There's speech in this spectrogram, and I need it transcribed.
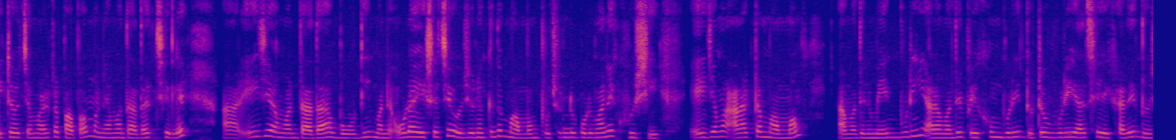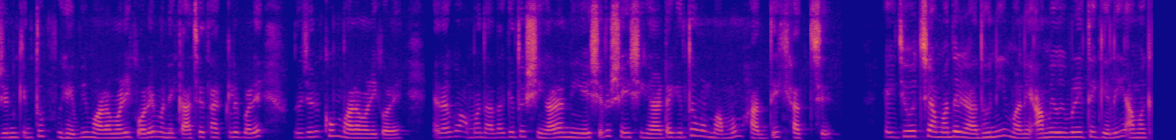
এটা হচ্ছে আমার একটা পাপা মানে আমার দাদার ছেলে। আর এই যে আমার দাদা, বৌদি মানে ওরা এসেছে। ওই জন্য কিন্তু মামাম প্রচণ্ড পরিমাণে খুশি। এই যে আমার আর একটা মাম্মাম আমাদের মেঘ বুড়ি আর আমাদের পেখম বুড়ি, দুটো বুড়ি আছে এখানে। দুজন কিন্তু হেভি মারামারি করে মানে কাছে থাকলে পারে, দুজনে খুব মারামারি করে। এ দেখো, আমার দাদা কিন্তু সিঙ্গারা নিয়ে এসেছিল, সেই সিঙ্গারাটা কিন্তু আমার মাম্মাম হাত দিয়ে খাচ্ছে। এই যে হচ্ছে আমাদের রাঁধুনি মানে আমি ওই বাড়িতে গেলেই আমাকে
